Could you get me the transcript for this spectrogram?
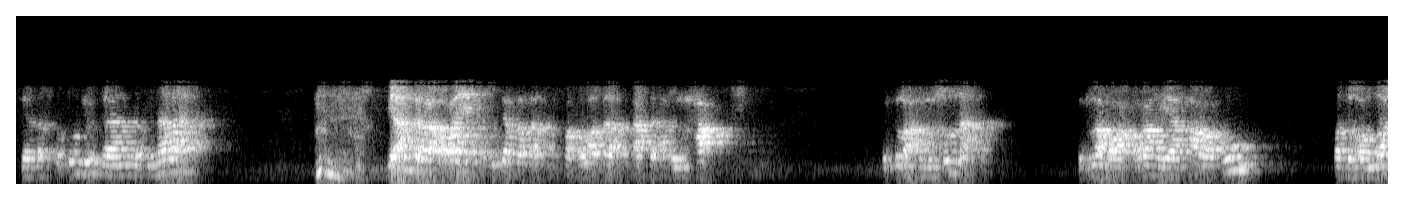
di atas petunjuk dan kebenaran. Di antara orang yang berbicara hak. Itulah ahli sunnah. Itulah orang-orang yang arafu pada Allah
